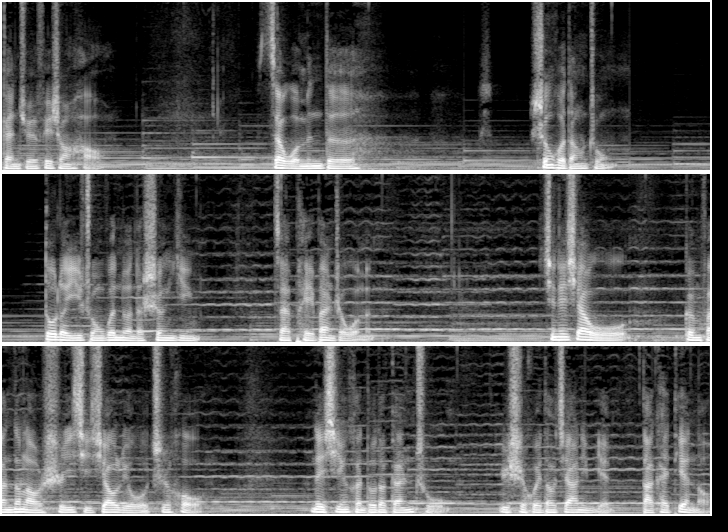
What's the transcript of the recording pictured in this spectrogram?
感觉非常好。在我们的生活当中，多了一种温暖的声音，在陪伴着我们。今天下午跟樊登老师一起交流之后，内心很多的感触，于是回到家里面，打开电脑，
